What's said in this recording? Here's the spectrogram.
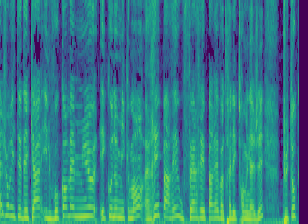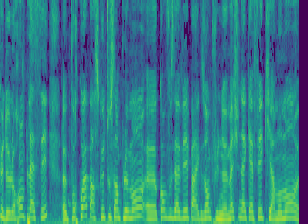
majorité des cas, il vaut quand même mieux économiquement réparer ou faire réparer votre électroménager plutôt que de le remplacer. Euh, pourquoi? Parce que tout simplement, euh, quand vous avez par exemple une machine à café qui à un moment euh,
